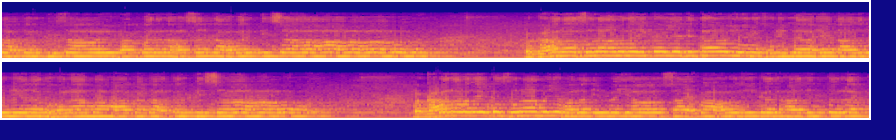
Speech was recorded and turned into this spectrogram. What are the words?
تحت الكساء. فأقبل الحسن نحو الكساء. فقال السلام عليك يا جداه يا رسول الله. تعالى لي أن أدخل معك تحت الكساء. فقال عليك السلام يا ولدي ويا صاحب حوزي قد آذنت لك.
